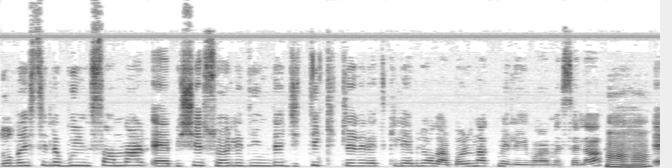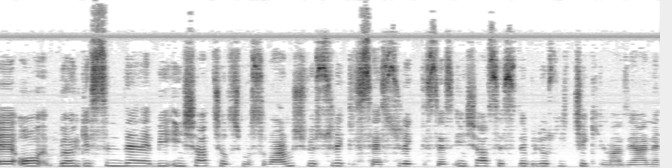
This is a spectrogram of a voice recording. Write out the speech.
Dolayısıyla bu insanlar e, bir şey söylediğinde ciddi kitleler etkileyebiliyorlar. Barınak meleği var mesela. Hı hı. o bölgesinde bir inşaat çalışması varmış ve sürekli ses, sürekli ses. İnşaat sesi de biliyorsun hiç çekilmez. Yani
